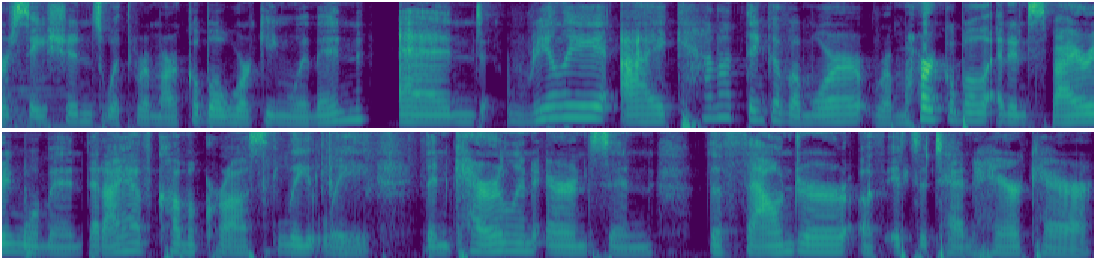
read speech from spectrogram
conversations with remarkable working women. And really, I cannot think of a more remarkable and inspiring woman that I have come across lately than Carolyn Aronson, the founder of It's a 10 Hair Care.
